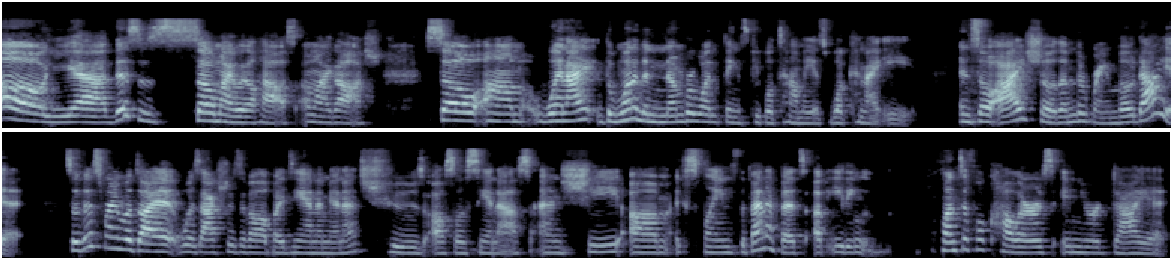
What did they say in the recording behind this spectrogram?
Oh yeah, this is so my wheelhouse. Oh my gosh. So um when I the one of the number one things people tell me is what can I eat? And so I show them the rainbow diet. So this rainbow diet was actually developed by Deanna Minich, who's also CNS, and she um, explains the benefits of eating plentiful colors in your diet.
